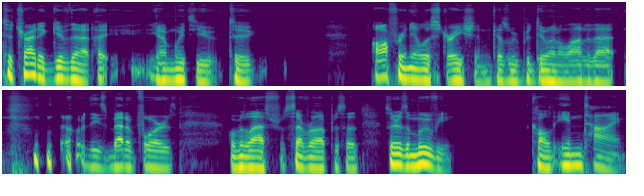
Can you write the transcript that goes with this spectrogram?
To try to give that I, i'm with you to offer an illustration because we've been doing a lot of that over these metaphors over the last several episodes. So there's a movie called in time.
